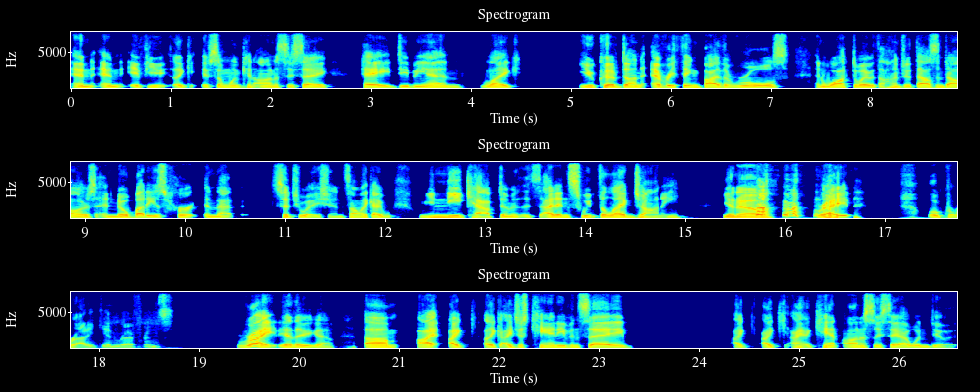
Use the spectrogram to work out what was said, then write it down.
And and if you like, if someone can honestly say, "Hey, DBN, like you could have done everything by the rules and walked away with a hundred thousand dollars and nobody is hurt in that situation. It's not like I you kneecapped him. It's I didn't sweep the leg, Johnny. You know, right? Little Karate Kid reference. Right. Yeah, there you go. Um, I I like I just can't even say I I I can't honestly say I wouldn't do it.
